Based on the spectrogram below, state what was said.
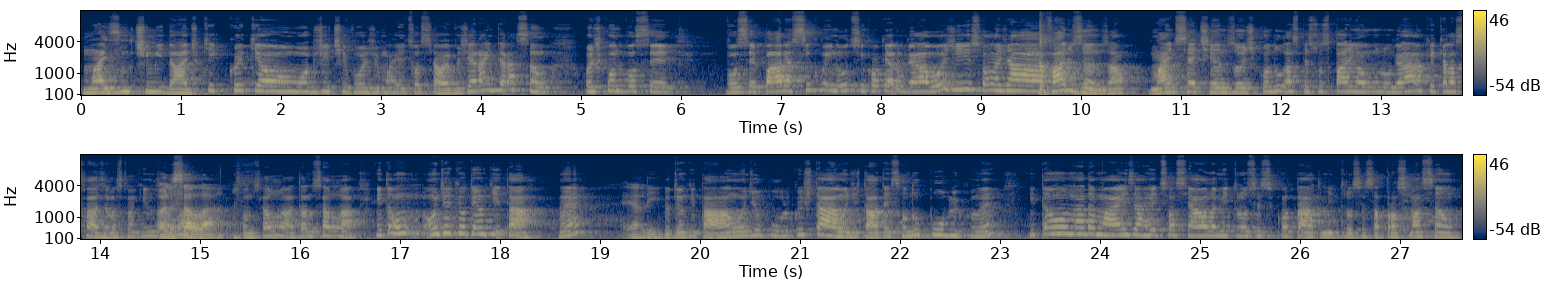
mais intimidade. O que, que é o objetivo hoje de uma rede social? É gerar interação. Hoje, quando você você para cinco minutos em qualquer lugar, hoje isso já há vários anos, há mais de sete anos hoje, quando as pessoas param em algum lugar, o que, que elas fazem? Elas estão aqui no Olha o celular. celular. Estão no celular, tá no celular. Então, onde é que eu tenho que estar, né? É ali. Eu tenho que estar onde o público está, onde está a atenção do público, né? Então, nada mais, a rede social ela me trouxe esse contato, me trouxe essa aproximação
